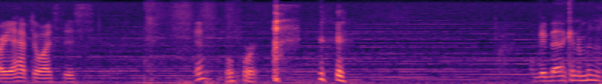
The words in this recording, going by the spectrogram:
Sorry, I have to watch this. Yeah, go for it. I'll be back in a minute.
